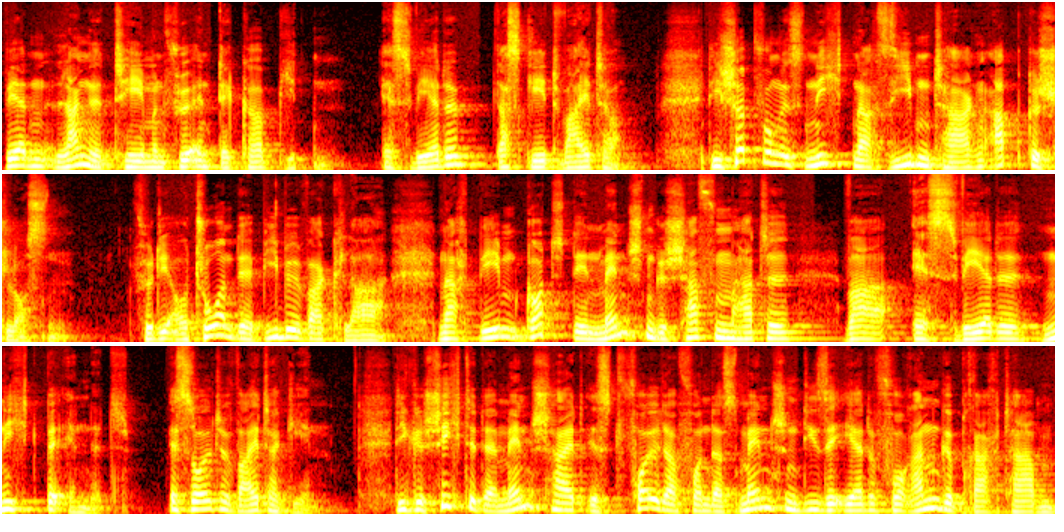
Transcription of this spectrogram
werden lange Themen für Entdecker bieten. Es werde, das geht weiter. Die Schöpfung ist nicht nach sieben Tagen abgeschlossen. Für die Autoren der Bibel war klar, nachdem Gott den Menschen geschaffen hatte, war es werde nicht beendet. Es sollte weitergehen. Die Geschichte der Menschheit ist voll davon, dass Menschen diese Erde vorangebracht haben.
